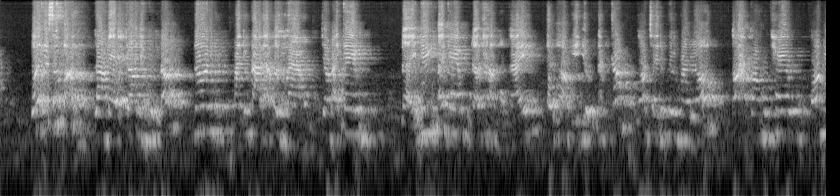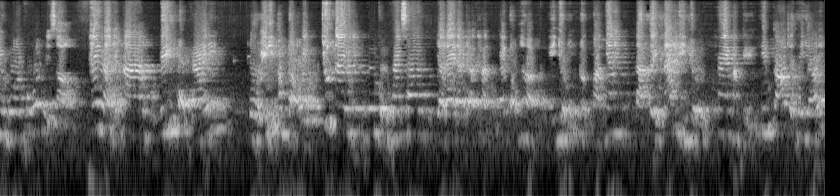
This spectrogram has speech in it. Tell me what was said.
với cái sứ mệnh làm đẹp cho những vùng đất nơi mà chúng ta đã từng làm cho bãi kem, để biến bãi kem trở thành một cái tổ hợp nghỉ dưỡng đẳng cấp, có JW Marriott có Accor Hotel có New World Phú Quốc Resort. Hay là chúng ta biến một cái buổi ông đội trước đây vô cùng hoang sơ, giờ đây đã trở thành một cái tổ hợp nghỉ dưỡng được mệnh danh là tuyệt tác nghỉ dưỡng hai mặt kiện hiếm có trên thế giới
